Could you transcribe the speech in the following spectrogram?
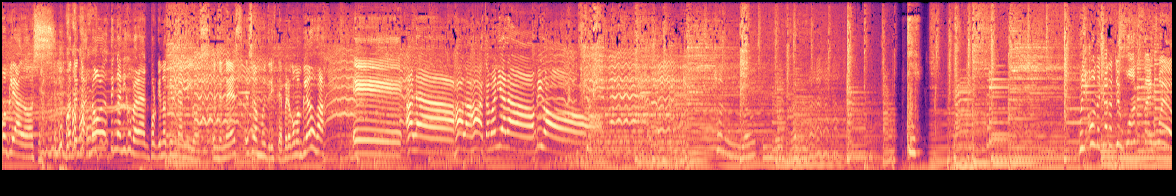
Como empleados. No, tenga- no tengan hijos para, porque no tienen amigos. ¿Entendés? Eso es muy triste. Pero como empleados va. Eh, a la, a la, hasta mañana, amigos. When you only gotta do one thing well.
